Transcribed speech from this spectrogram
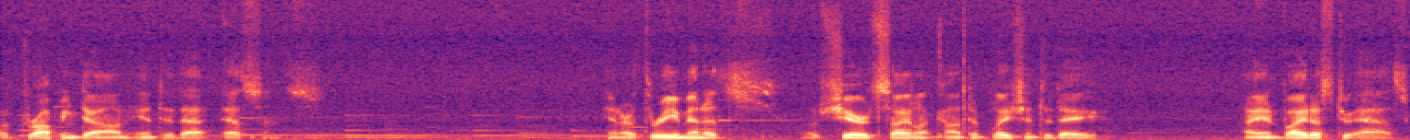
of dropping down into that essence. In our three minutes of shared silent contemplation today, I invite us to ask,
